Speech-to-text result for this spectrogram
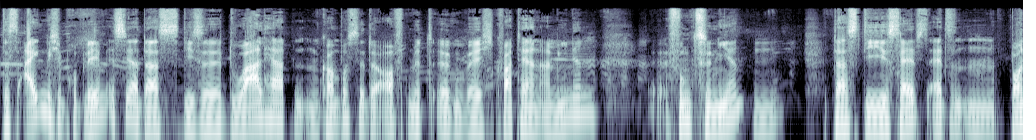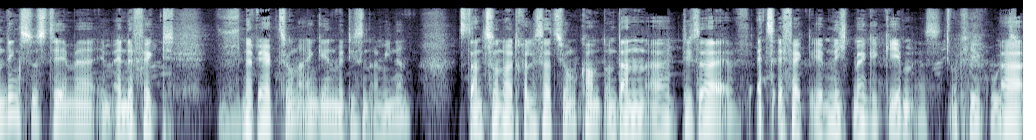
das eigentliche Problem ist ja, dass diese dual härtenden Komposite oft mit irgendwelchen quaternen Funktionieren, dass die selbstätzenden Bonding-Systeme im Endeffekt eine Reaktion eingehen mit diesen Aminen, es dann zur Neutralisation kommt und dann äh, dieser Ätzeffekt eben nicht mehr gegeben ist. Okay, gut. Äh,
